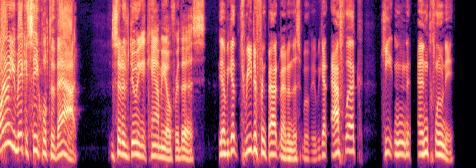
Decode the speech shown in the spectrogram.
Why don't you make a sequel to that instead of doing a cameo for this? Yeah, we get three different Batmen in this movie. We get Affleck, Keaton, and Clooney.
